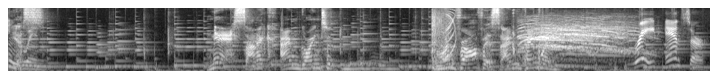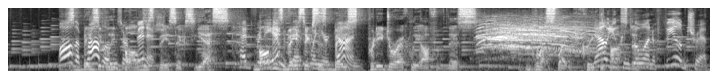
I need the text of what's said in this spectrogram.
Penguin! Yes. Meh, Sonic, I'm going to run for office. I'm Penguin. Great answer. All the Basically, problems are Baldi's finished. Basics, yes. Head for the Baldi's exit Basics when is based done. pretty directly off of this. Plus, like, creepypasta. Now you can go on a field trip.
